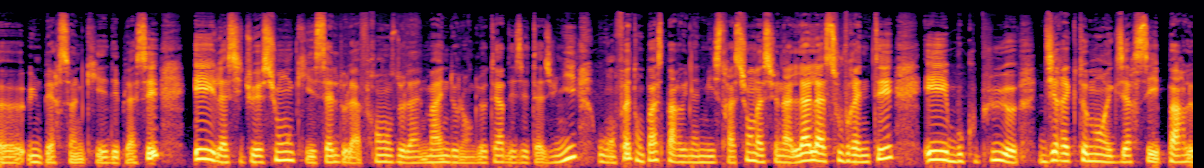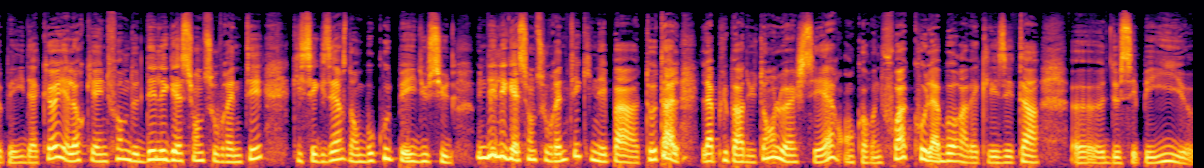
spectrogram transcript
euh, une personne qui est déplacée, et la situation qui est celle de la France, de l'Allemagne, de l'Angleterre, des États-Unis, où en fait on passe par une administration nationale. Là, la souveraineté est beaucoup plus euh, directement exercée par le pays d'accueil, alors qu'il y a une forme de délégation de souveraineté qui s'exerce dans beaucoup de pays du Sud. Une délégation de souveraineté qui n'est pas totale. La plupart du temps, le HCR, encore une fois, collabore avec les États euh, de ces pays euh,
